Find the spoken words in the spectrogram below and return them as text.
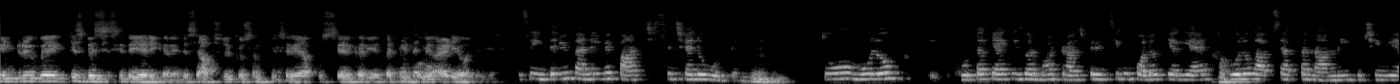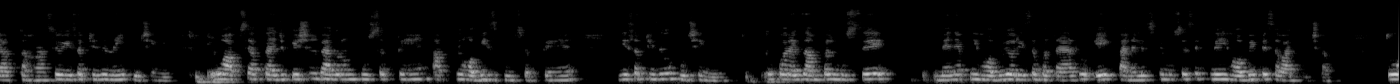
इंटरव्यू पे किस बेसिस की तैयारी करें? जैसे आपसे जो क्वेश्चन पूछे गए आप कुछ शेयर करिए ताकि उनको भी आइडिया हो जाए। जैसे इंटरव्यू पैनल में पाँच से छह लोग होते हैं। हम्म, हम्म। तो वो लोग होता क्या है कि इस बार बहुत ट्रांसपेरेंसी को फॉलो किया गया है तो वो हाँ। लोग आपसे आपका नाम नहीं पूछेंगे आप कहाँ से हो ये सब चीज़ें नहीं पूछेंगे। वो आपसे आपका एजुकेशनल बैकग्राउंड पूछ सकते हैं आपकी हॉबीज पूछ सकते हैं ये सब चीज़ें वो पूछेंगे। तो फॉर एग्ज़ाम्पल मुझसे मैंने अपनी हॉबी और ये सब बताया तो एक पैनलिस्ट ने मुझसे सिर्फ़ मेरी हॉबी पे सवाल पूछा। तो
